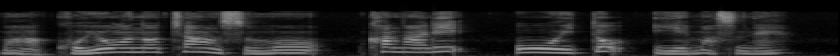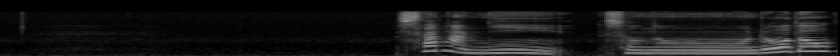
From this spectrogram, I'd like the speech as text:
まあ雇用のチャンスもかなり多いと言えますね。さらにその労働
